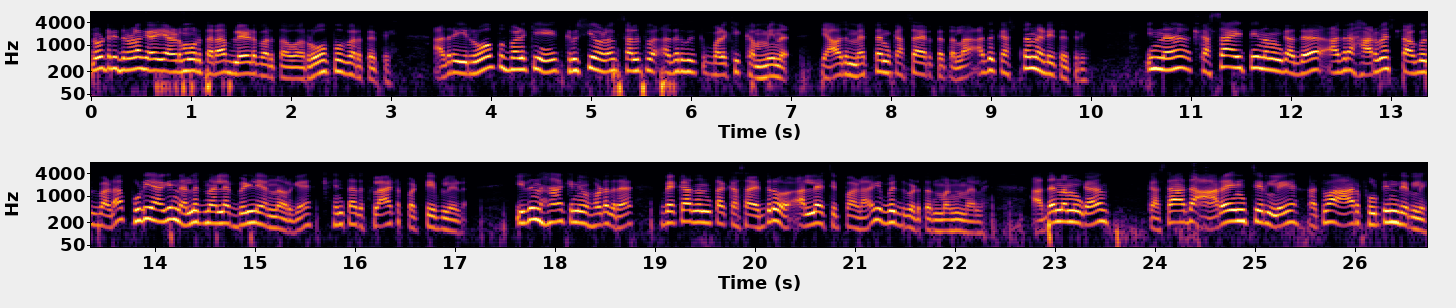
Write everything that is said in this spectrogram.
ನೋಡ್ರಿ, ಇದ್ರೊಳಗೆ ಎರಡು ಮೂರು ಥರ ಬ್ಲೇಡ್ ಬರ್ತಾವೆ. ರೋಪು ಬರ್ತೈತಿ. ಆದರೆ ಈ ರೋಪ್ ಬಳಕೆ ಕೃಷಿಯೊಳಗೆ ಸ್ವಲ್ಪ ಅದ್ರದ್ದು ಬಳಕೆ ಕಮ್ಮಿನ. ಯಾವುದು ಮೆತ್ತನ ಕಸ ಇರ್ತೈತಲ್ಲ ಅದಕ್ಕಷ್ಟ ನಡೀತೈತೆ ರೀ ಇನ್ನು ಕಸ ಐತಿ ನಮ್ಗೆ ಅದು ಅದರ ಹಾರ್ವೆಸ್ಟ್ ಆಗೋದು ಬೇಡ. ಪುಡಿಯಾಗಿ ನೆಲದ ಮೇಲೆ ಬೆಳ್ಳಿ ಅನ್ನೋರಿಗೆ ಇಂಥದ್ದು ಫ್ಲ್ಯಾಟ್ ಪಟ್ಟಿ ಬ್ಲೇಡ್. ಇದನ್ನು ಹಾಕಿ ನೀವು ಹೊಡೆದ್ರೆ ಬೇಕಾದಂಥ ಕಸ ಇದ್ದರೂ ಅಲ್ಲೇ ಚಿಪ್ಪಾಡಾಗಿ ಬಿದ್ದು ಬಿಡ್ತದೆ ಮಣ್ಣು ಮೇಲೆ ಅದು ನಮ್ಗೆ ಕಸ ಅದು ಆರು ಇಂಚ್ ಇರಲಿ ಅಥವಾ ಆರು ಫುಟಿಂದ ಇರಲಿ.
